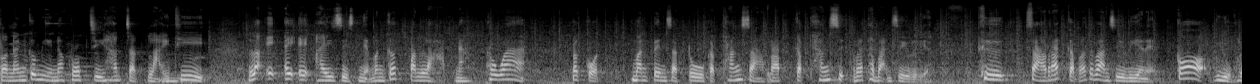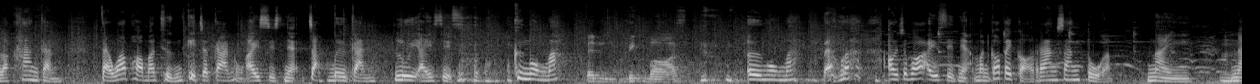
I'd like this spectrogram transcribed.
ตอนนั้นก็มีนักรบจิฮัดจากหลายที่ แล้วไอ้ไอ้ไอ้ไอซิสเนี่ยมันก็ประหลาดนะ เพราะว่าปรากฏ มันเป็นศัตรูกับทั้งสหรัฐกับทั้งรัฐบาลซีเรีย คือสหรัฐกับรัฐบาลซีเรียเนี่ยก็อยู่คนละข้างกัน แต่ว่าพอมาถึงกิจการของไอซิสเนี่ยจับมือกันลุยไอซิสคืองงมะ เป็น big boss เอองงไหมแต่ว่าเอาเฉพาะไอซิสเนี่ยมันก็ไปก่อร่างสร้างตัวในใน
